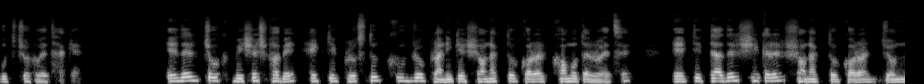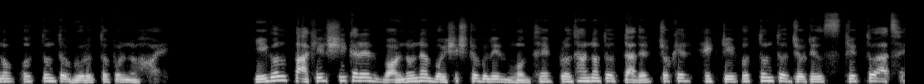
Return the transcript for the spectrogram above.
উচ্চ হয়ে থাকে। এদের চোখ বিশেষভাবে একটি প্রস্তুত ক্ষুদ্র প্রাণীকে শনাক্ত করার ক্ষমতা রয়েছে, এটি তাদের শিকারের শনাক্ত করার জন্য অত্যন্ত গুরুত্বপূর্ণ হয়। ঈগল পাখির শিকারের বর্ণনা বৈশিষ্ট্যগুলির মধ্যে প্রধানত তাদের চোখের একটি অত্যন্ত জটিল স্ত্রিত্ব আছে,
